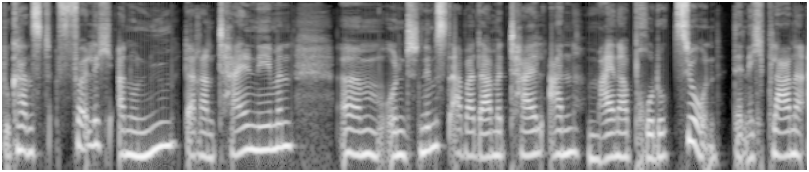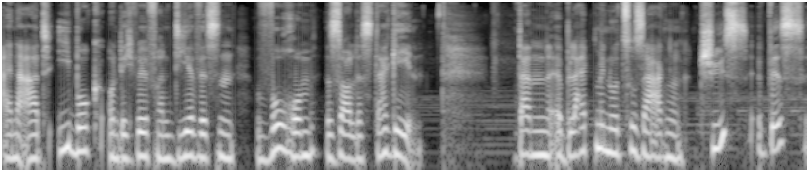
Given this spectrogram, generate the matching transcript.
Du kannst völlig anonym daran teilnehmen ähm, und nimmst aber damit teil an meiner Produktion. Denn ich plane eine Art E-Book und ich will von dir wissen, worum soll es da gehen. Dann bleibt mir nur zu sagen, tschüss, bis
